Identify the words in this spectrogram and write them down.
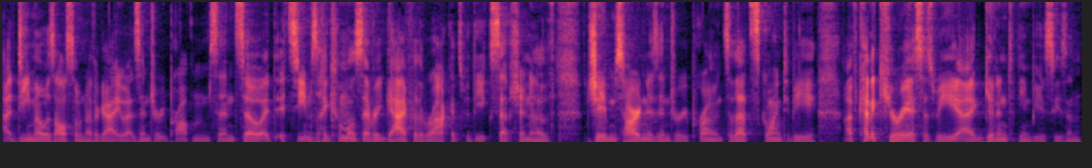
uh, Demo is also another guy who has injury problems. And so it, it seems like almost every guy for the Rockets, with the exception of James Harden, is injury prone. So that's going to be uh, kind of curious as we uh, get into the NBA season.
